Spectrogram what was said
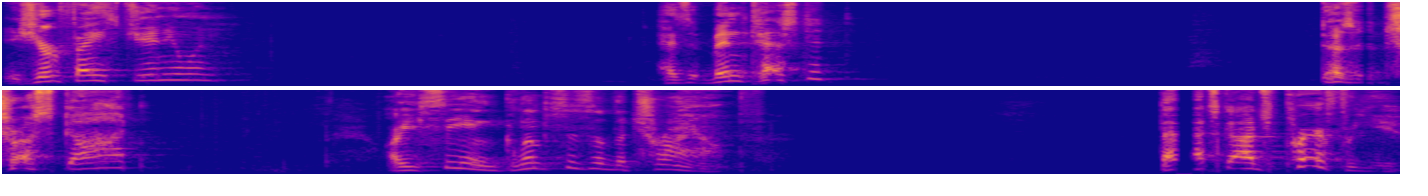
Is your faith genuine? Has it been tested? Does it trust God? Are you seeing glimpses of the triumph? That's God's prayer for you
